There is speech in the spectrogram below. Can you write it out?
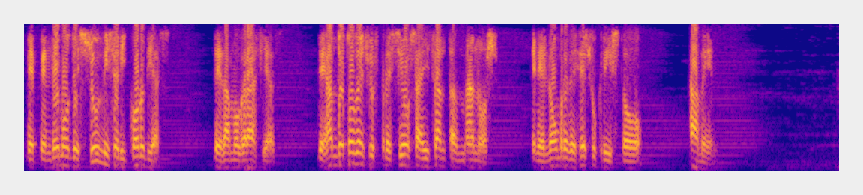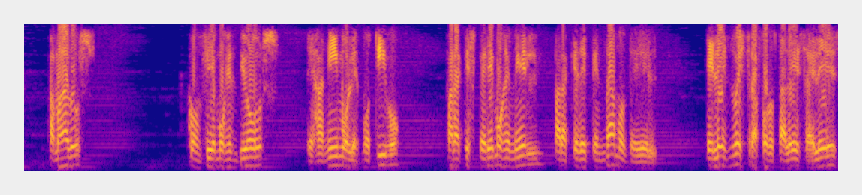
dependemos de sus misericordias. Le damos gracias, dejando todo en sus preciosas y santas manos en el nombre de Jesucristo. Amén. Amados, confiemos en Dios, les animo, les motivo para que esperemos en Él, para que dependamos de Él. Él es nuestra fortaleza, Él es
